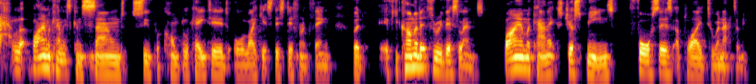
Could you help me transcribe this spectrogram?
ah, look, biomechanics can sound super complicated or like it's this different thing. But if you come at it through this lens, biomechanics just means forces applied to anatomy.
